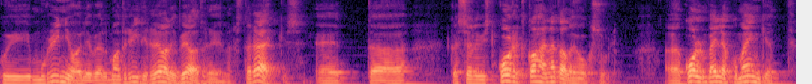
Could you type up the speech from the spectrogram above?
kui Murillo oli veel Madridi Reali peatreener, siis ta rääkis, et äh, kas see oli vist kord kahe nädala jooksul äh,, kolm väljakumängijat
